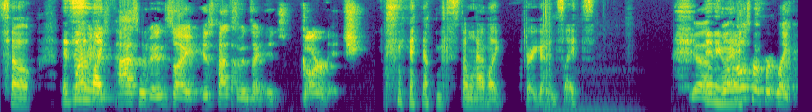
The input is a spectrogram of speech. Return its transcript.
So this My- isn't like his passive insight. His passive insight is garbage. I just don't have like very good insights. Yeah. Anyway. Well, and also for like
